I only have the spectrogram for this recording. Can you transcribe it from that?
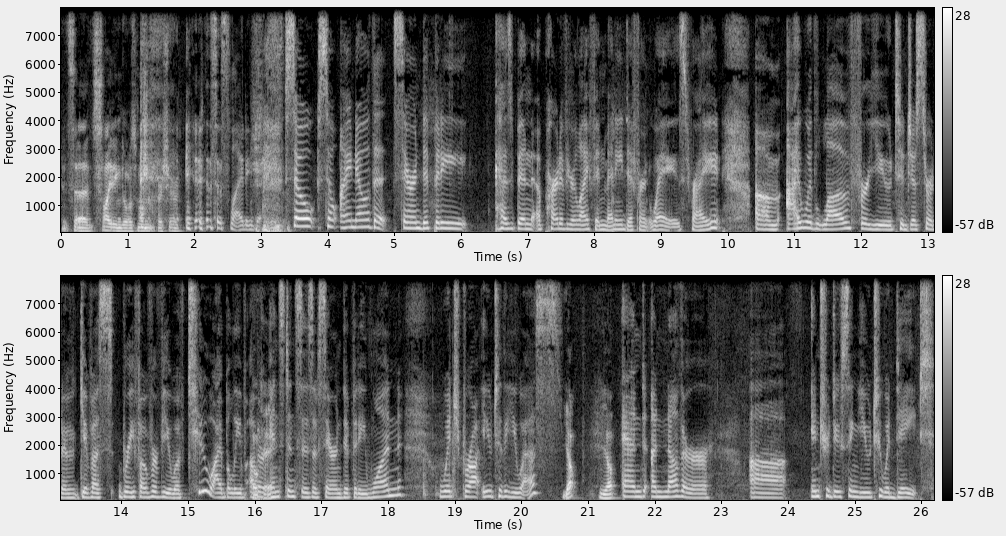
it's a sliding doors moment for sure. it is a sliding door. so, so I know that serendipity has been a part of your life in many different ways, right? Um, I would love for you to just sort of give us brief overview of two, I believe, other Okay. instances of serendipity. One, which brought you to the U.S., Yep, yep. and another. Uh, introducing you to a date.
